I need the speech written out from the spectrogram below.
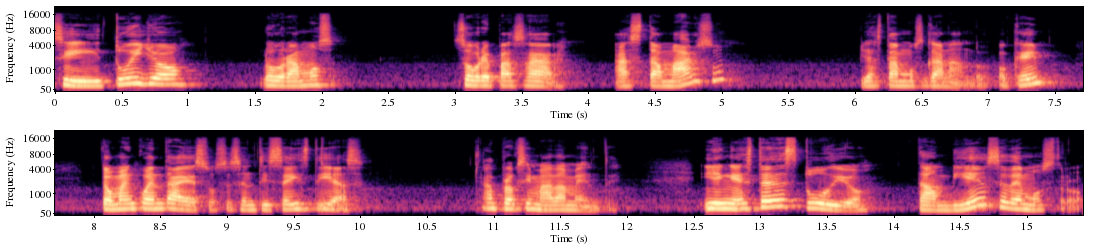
Si tú y yo logramos sobrepasar hasta marzo, ya estamos ganando, ¿ok? Toma en cuenta eso, 66 días aproximadamente. Y en este estudio también se demostró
